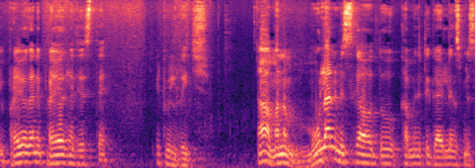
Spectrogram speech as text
ఈ ప్రయోగాన్ని ప్రయోగంగా చేస్తే ఇట్ విల్ రీచ్ మనం మూలాన్ని మిస్ కావద్దు కమ్యూనిటీ గైడ్లైన్స్ మిస్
